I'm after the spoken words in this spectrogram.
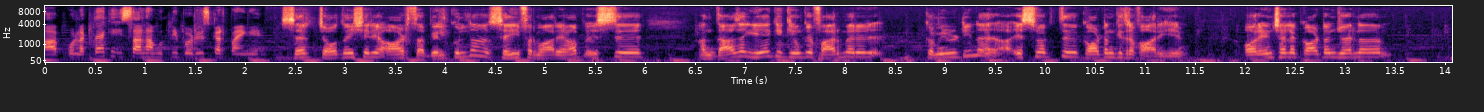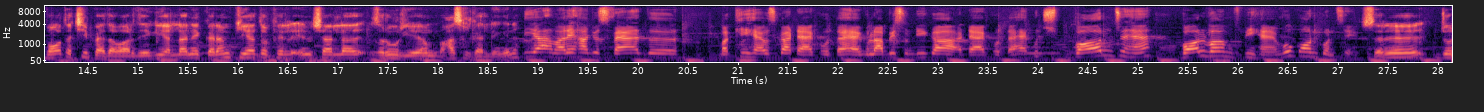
आपको लगता है कि इस साल हम उतनी प्रोड्यूस कर पाएँगे? सर चौदह शरी आठ था। बिल्कुल ना सही फरमा रहे हैं आप। इससे अंदाज़ा ये है कि क्योंकि फार्मर कम्युनिटी ना इस वक्त कॉटन की तरफ़ आ रही है और इन कॉटन जो है ना बहुत अच्छी पैदावार देगी। अल्लाह ने करम किया तो फिर इन ज़रूर ये हम हासिल कर लेंगे ना। या हमारे यहाँ जो सफ़ेद मक्खी है उसका अटैक होता है गुलाबी सुंडी का अटैक होता है। कुछ बॉल जो हैं बॉल वर्म्स भी हैं वो कौन कौन से? सर जो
